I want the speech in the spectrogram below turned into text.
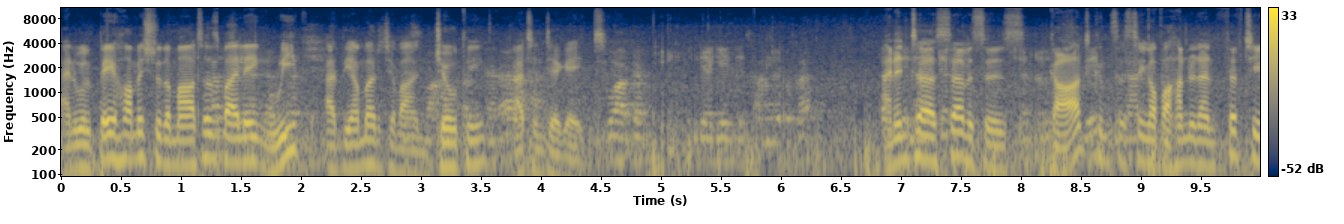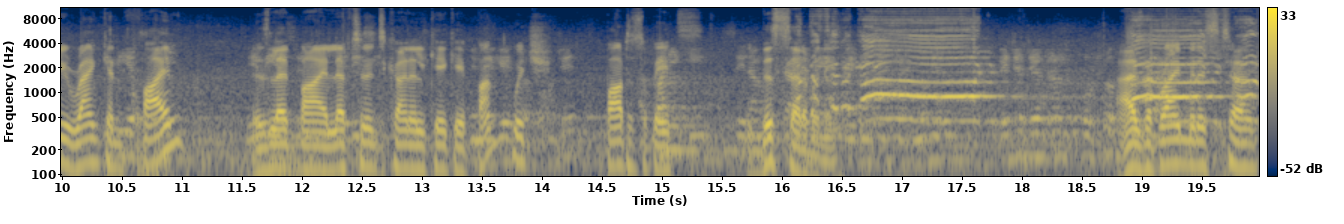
and will pay homage to the martyrs by laying wreath at the Amar Jawan Jyoti at India Gate. An inter-services guard consisting of 150 rank and file is led by Lieutenant Colonel K.K. Pant, which participates in this ceremony. As the Prime Minister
